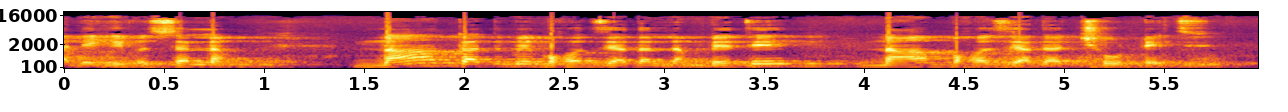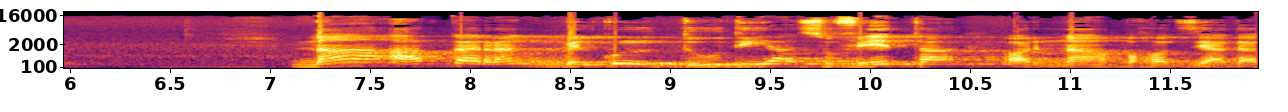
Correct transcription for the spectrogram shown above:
علیہ وسلم نہ قد میں بہت زیادہ لمبے تھے، نہ بہت زیادہ چھوٹے تھے۔ نہ آپ کا رنگ بالکل دودھیا سفید تھا اور نہ بہت زیادہ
